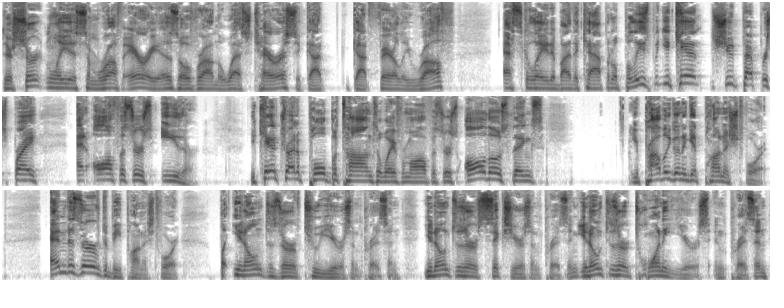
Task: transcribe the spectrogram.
There certainly is some rough areas over on the West Terrace. It got got fairly rough, escalated by the Capitol Police, but you can't shoot pepper spray at officers either. You can't try to pull batons away from officers. All those things you're probably going to get punished for it and deserve to be punished for it. But you don't deserve two years in prison. You don't deserve six years in prison. You don't deserve 20 years in prison.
